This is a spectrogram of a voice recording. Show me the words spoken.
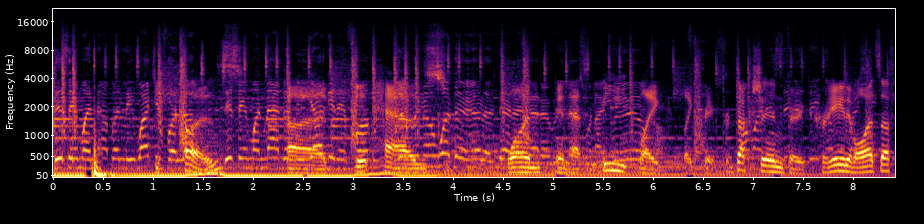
This ain't monopoly, watching for love. because This ain't monogamy, uh, y'all getting it fucked. Let has what the hell is that. I one gotta it has relax when I beat like like great production very creative all that stuff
